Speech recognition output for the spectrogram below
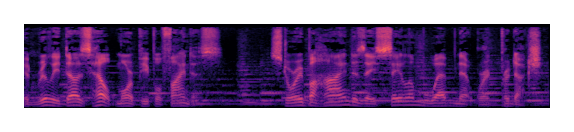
It really does help more people find us. Story Behind is a Salem Web Network production.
